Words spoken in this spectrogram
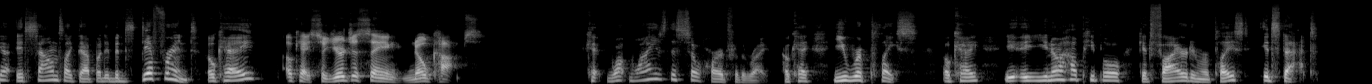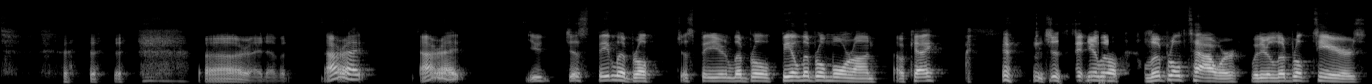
Yeah, it sounds like that, but it- it's different. Okay. Okay, so you're just saying no cops. Okay. Wh- why is this so hard for the right? Okay. You replace. Okay. You, you know how people get fired and replaced? It's that. All right, Evan. All right. All right. You just be liberal. Just be your liberal. Be a liberal moron. Okay. just sit in your little liberal tower with your liberal tears,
